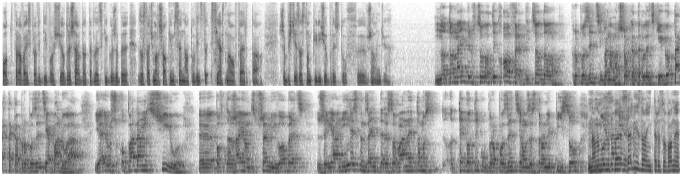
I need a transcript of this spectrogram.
od Prawa i Sprawiedliwości, od Ryszarda Terleckiego, żeby zostać marszałkiem Senatu. Więc to jest jasna oferta, żebyście zastąpili ziobrystów w rządzie. No to najpierw co do tych ofert i co do propozycji pana marszałka Terleckiego. Tak, taka propozycja padła. Ja już opadam z sił, e, powtarzając wszem i wobec, że ja nie jestem zainteresowany tą, tego typu propozycją ze strony PiSu. No ale może zamierzam. PSL jest zainteresowany,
